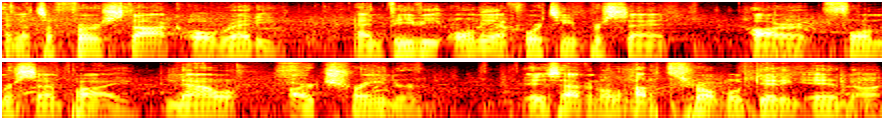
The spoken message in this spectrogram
And that's a first stock already. And Vivi only at 14%. Our former senpai, now our trainer, is having a lot of trouble getting in. Uh,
